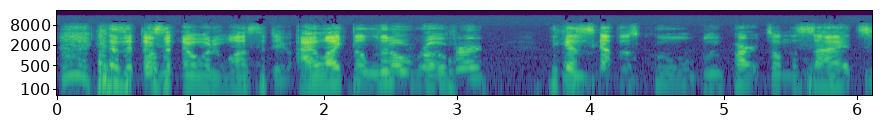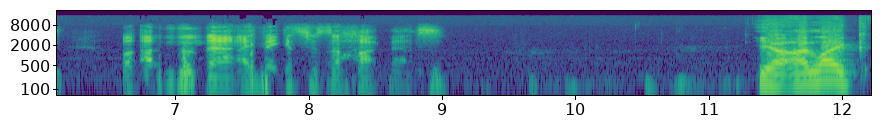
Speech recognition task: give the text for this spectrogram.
because it doesn't know what it wants to do. I like the little rover because it's got those cool blue parts on the sides, but other than that, I think it's just a hot mess. Yeah, I like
